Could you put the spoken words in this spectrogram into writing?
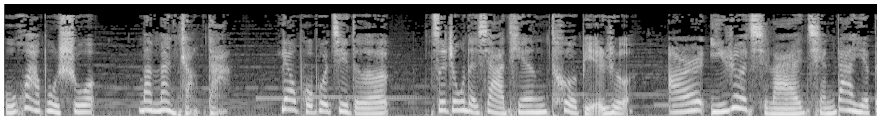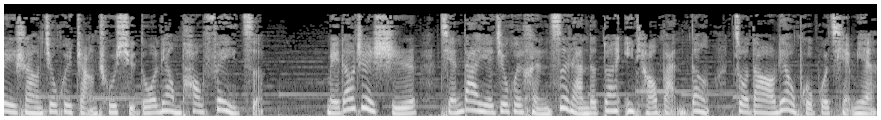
无话不说。慢慢长大，廖婆婆记得，资中的夏天特别热，而一热起来，钱大爷背上就会长出许多亮泡痱子。每到这时，钱大爷就会很自然的端一条板凳坐到廖婆婆前面，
